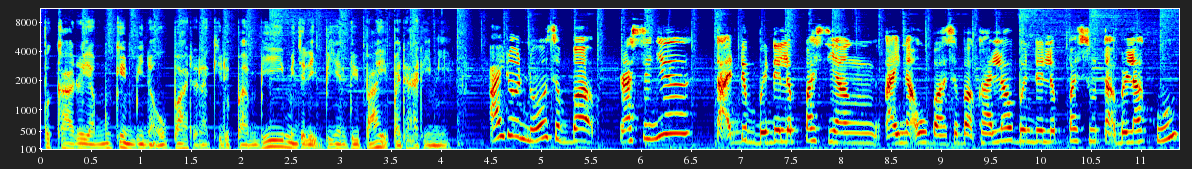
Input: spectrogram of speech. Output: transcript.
perkara yang mungkin nak ubah dalam kehidupan Bi Menjadi Bi yang lebih baik pada hari ini I don't know sebab rasanya tak ada benda lepas yang I nak ubah. Sebab kalau benda lepas tu tak berlaku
